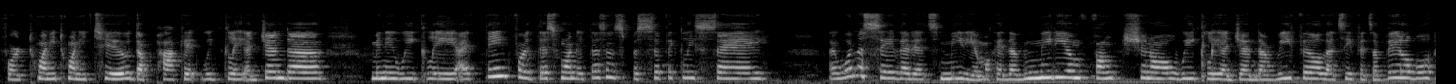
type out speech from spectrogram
for 2022 the pocket weekly agenda mini weekly. I think for this one it doesn't specifically say i want to say that it's medium. Okay the medium functional weekly agenda refill let's see if it's available.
